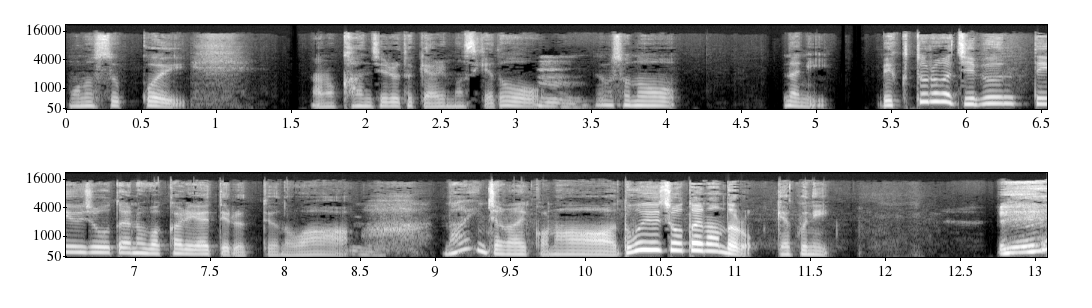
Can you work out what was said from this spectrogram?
ものすっごい、あの、感じる時ありますけど、うん。でもその、何？ベクトルが自分っていう状態の分かり合えてるっていうのは、ないんじゃないかなどういう状態なんだろう？逆に。ええ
